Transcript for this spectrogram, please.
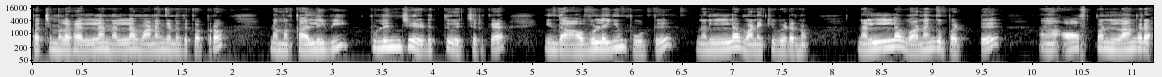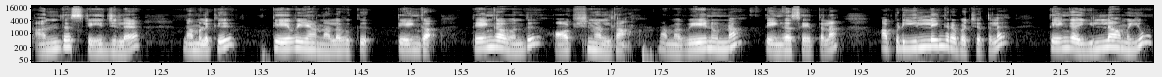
பச்சை மிளகாய் எல்லாம் நல்லா வணங்கினதுக்கப்புறம் நம்ம கழுவி புளிஞ்சு எடுத்து வச்சுருக்க இந்த அவளையும் போட்டு நல்லா வணக்கி விடணும். நல்லா வணங்குபட்டு ஆஃப் பண்ணலாங்கிற அந்த ஸ்டேஜில் நம்மளுக்கு தேவையான அளவுக்கு தேங்காய். தேங்காய் வந்து ஆப்ஷனல் தான். நம்ம வேணும்னா தேங்காய் சேர்த்தலாம். அப்படி இல்லைங்கிற பட்சத்தில் தேங்காய் இல்லாமையும்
